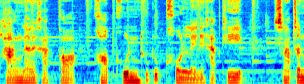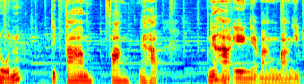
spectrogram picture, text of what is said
ครั้งแล้วนะครับ ก็ขอบคุณทุกๆคนเลยนะครับที่สนับสนุนติดตามฟังนะครับ เนื้อหาเองเนี่ยบางบาง EP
